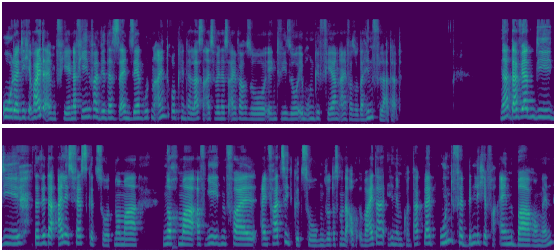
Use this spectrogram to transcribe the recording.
oder dich weiterempfehlen. Auf jeden Fall wird das einen sehr guten Eindruck hinterlassen, als wenn es einfach so irgendwie so im Ungefähren einfach so dahin flattert. Na, da werden die, die, da wird da alles festgezurrt. Nochmal nochmal auf jeden Fall ein Fazit gezogen, sodass man da auch weiterhin im Kontakt bleibt und verbindliche Vereinbarungen,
